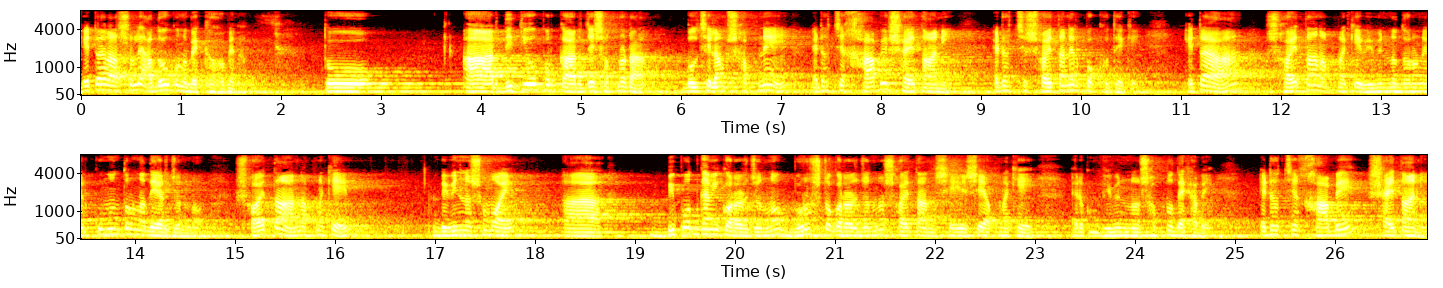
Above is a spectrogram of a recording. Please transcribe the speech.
এটার আসলে আদৌ কোনো ব্যাখ্যা হবে না। তো, আর দ্বিতীয় প্রকার যে স্বপ্নটা বলছিলাম, স্বপ্নে এটা হচ্ছে খাবে শয়তানি, এটা হচ্ছে শয়তানের পক্ষ থেকে। এটা শয়তান আপনাকে বিভিন্ন ধরনের কুমন্ত্রণা দেওয়ার জন্য। শয়তান আপনাকে বিভিন্ন সময় বিপদগামী করার জন্য, ভ্রষ্ট করার জন্য শয়তান সে এসে আপনাকে এরকম বিভিন্ন স্বপ্ন দেখাবে। এটা হচ্ছে খাবে শয়তানি।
